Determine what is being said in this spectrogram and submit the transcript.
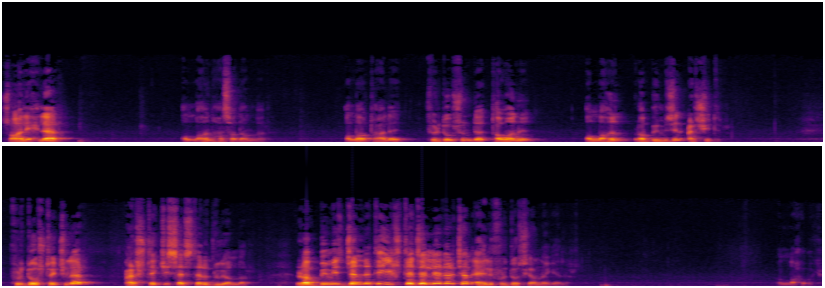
Salihler. Allah'ın has adamları. Allahu Teala Firdevs'ün de tavanı Allah'ın Rabbimizin arşidir. Firdevs'tekiler arşteki sesleri duyarlar. Rabbimiz cennete ilk tecelli ederken ehli Firdevs yanına gelir. Allahu Ekber.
